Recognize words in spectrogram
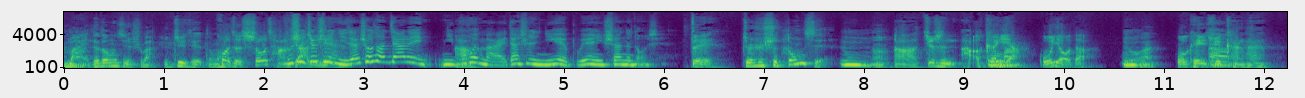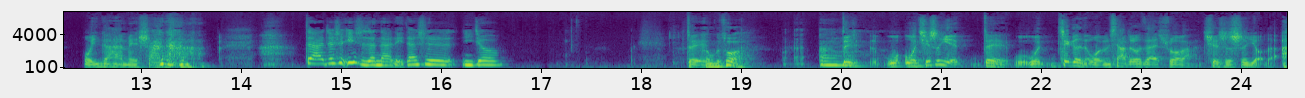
买的东西是吧？是具体的东西，或者收藏不是，就是你在收藏夹里你不会买，但是你也不愿意删的东西。对就是是东西嗯嗯啊，就是好可以啊，我有的，有啊。我可以去啊看看，我应该还没删。对啊，就是一直在那里，但是你就对很不错。嗯，对，我我其实也对我我这个我们下周再说吧，确实是有的。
